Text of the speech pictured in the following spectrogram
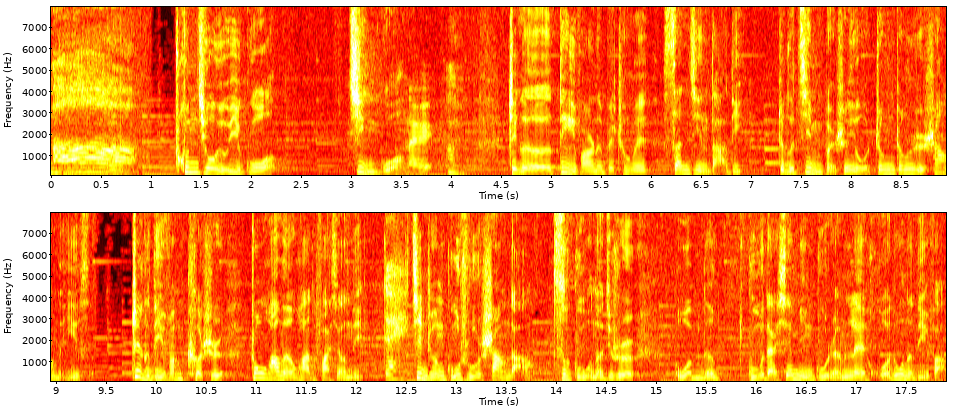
啊，春秋有一国，晋国。哎，嗯，这个地方呢被称为三晋大地。这个晋本身有蒸蒸日上的意思，这个地方可是中华文化的发祥地。对，晋城古属上党，自古呢就是我们的。古代先民、古人类活动的地方，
